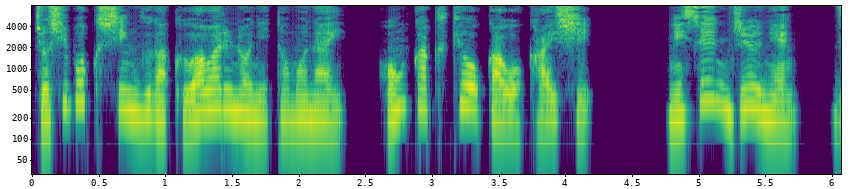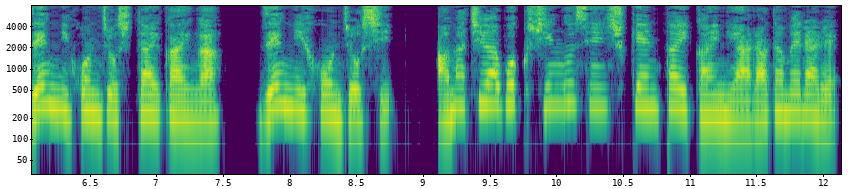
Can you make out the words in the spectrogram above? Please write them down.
女子ボクシングが加わるのに伴い本格強化を開始。2010年、全日本女子大会が、全日本女子アマチュアボクシング選手権大会に改められ、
